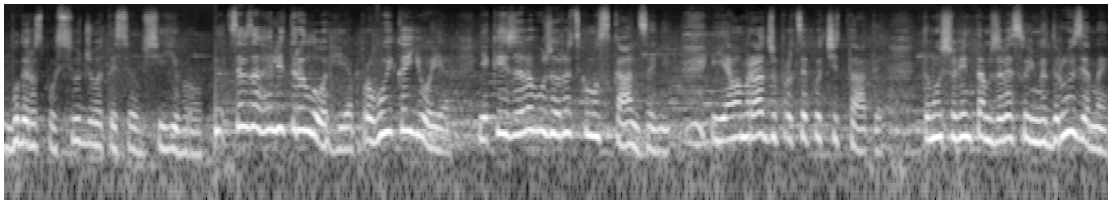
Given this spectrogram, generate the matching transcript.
буде розповсюджуватися у всій Європі. Це взагалі трилогія про Вуйка Йоя, який живе в Ужгородському сканзені. І я вам раджу про це почитати, тому що він там живе своїми друзями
